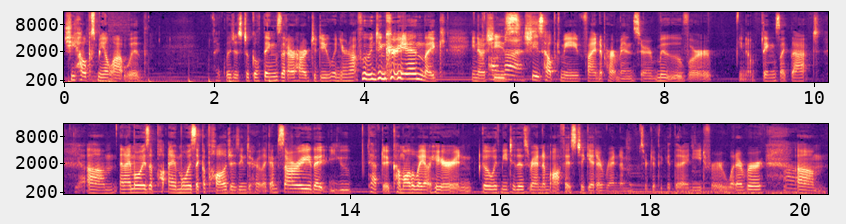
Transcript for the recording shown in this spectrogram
she helps me a lot with like logistical things that are hard to do when you're not fluent in Korean. Like, you know, she's nice. she's helped me find apartments or move or you know things like that. Yeah. Um, and I'm always apo- I'm always like apologizing to her, like I'm sorry that you have to come all the way out here and go with me to this random office to get a random certificate that I need for whatever. Um,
